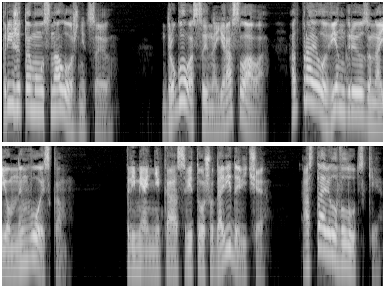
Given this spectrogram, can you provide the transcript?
прижитому с наложницею. Другого сына, Ярослава, отправил в Венгрию за наемным войском. Племянника Святошу Давидовича оставил в Луцке,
